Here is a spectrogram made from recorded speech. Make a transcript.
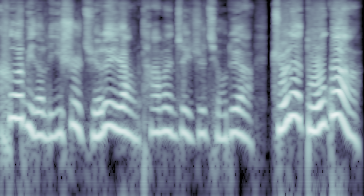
科比的离世绝对让他们这支球队啊觉得夺冠。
